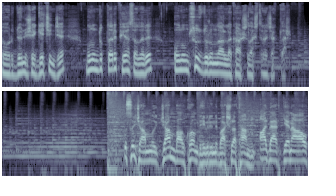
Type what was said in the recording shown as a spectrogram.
doğru dönüşe geçince bulundukları piyasaları olumsuz durumlarla karşılaştıracaklar. Isı camlı cam balkon devrini başlatan Albert Genau,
